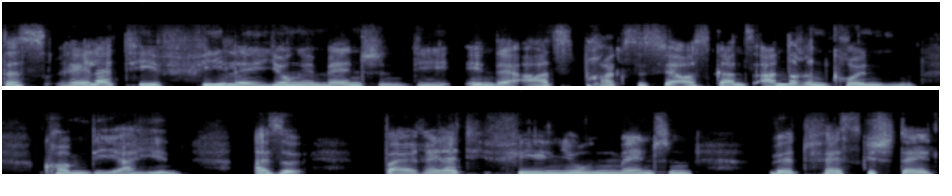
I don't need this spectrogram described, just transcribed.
dass relativ viele junge Menschen, die in der Arztpraxis ja aus ganz anderen Gründen kommen, die ja hin. Also bei relativ vielen jungen Menschen wird festgestellt,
